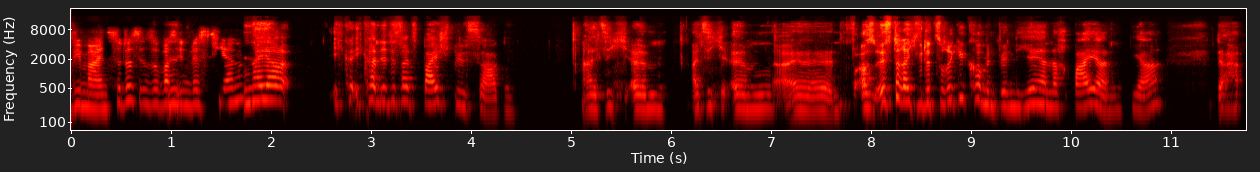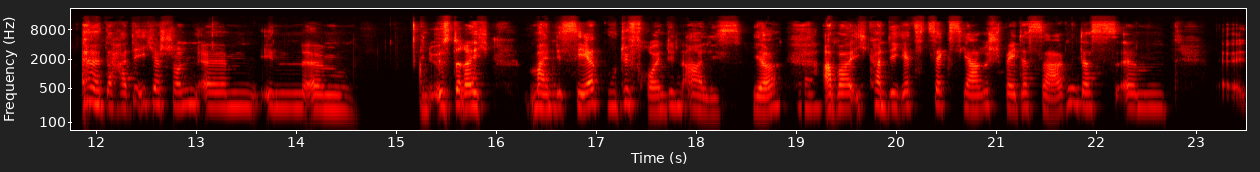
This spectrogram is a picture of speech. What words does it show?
wie meinst du das, in sowas investieren? Naja, ich, ich kann dir das als Beispiel sagen. Als ich, ähm, als ich ähm, äh, aus Österreich wieder zurückgekommen bin, hierher nach Bayern, ja, da, da hatte ich ja schon ähm, in, ähm, in Österreich meine sehr gute Freundin Alice, ja? ja. Aber ich kann dir jetzt sechs Jahre später sagen, dass ähm, äh,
